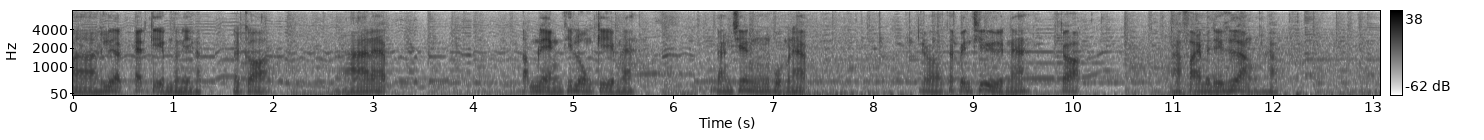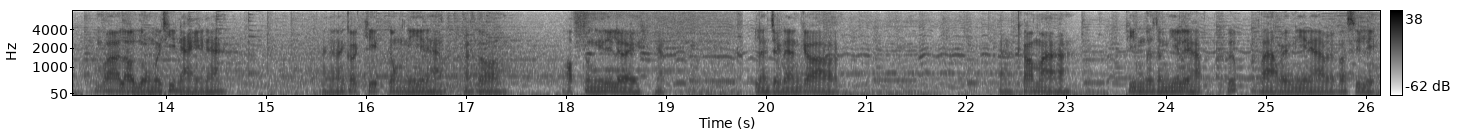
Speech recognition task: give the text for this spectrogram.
มาเลือกแอดเกมตรงนี้ครับ แล้วก็หานะครับตำแหน่งที่ลงเกมนะ อย่างเช่นของผมนะครับ ก็ถ้าเป็นที่อื่นนะ ก็หาไฟล์ไปในเครื่องครับ ว่าเราลงไว้ที่ไหนนะจากนั้นก็คลิกตรงนี้นะครับ แล้วก็ออฟตรงนี้ได้เลยครับ หลังจากนั้นก็เข้ามา พิมพ์ตรงนี้เลยครับปุ๊บวางไว้ตรงนี้นะครับแล้วก็ select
